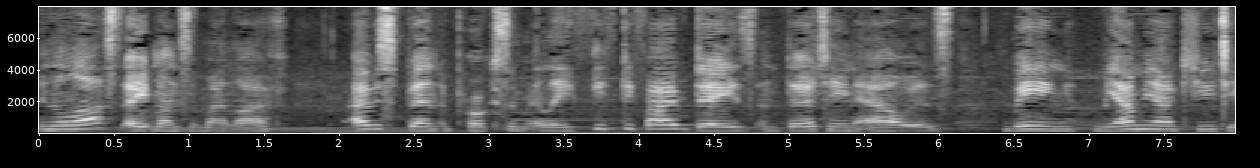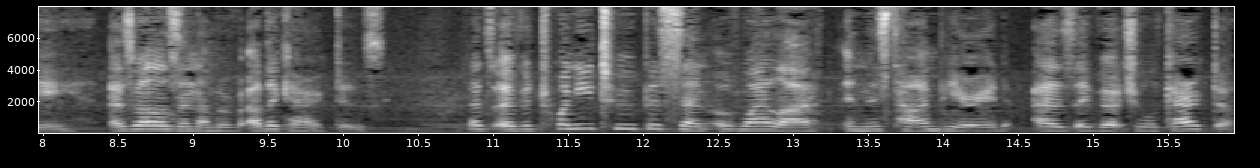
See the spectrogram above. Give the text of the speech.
In the last 8 months of my life, I've spent approximately 55 days and 13 hours being Meow Meow Cutie, as well as a number of other characters. That's over 22% of my life in this time period as a virtual character.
